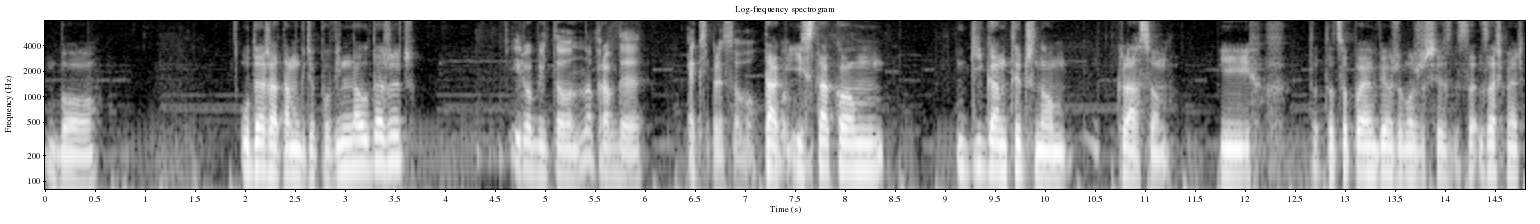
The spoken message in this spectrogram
bo uderza tam, gdzie powinna uderzyć. I robi to naprawdę ekspresowo. Tak, Bo- i z taką gigantyczną klasą. I to, to co powiem, wiem, że możesz się za zaśmiać.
